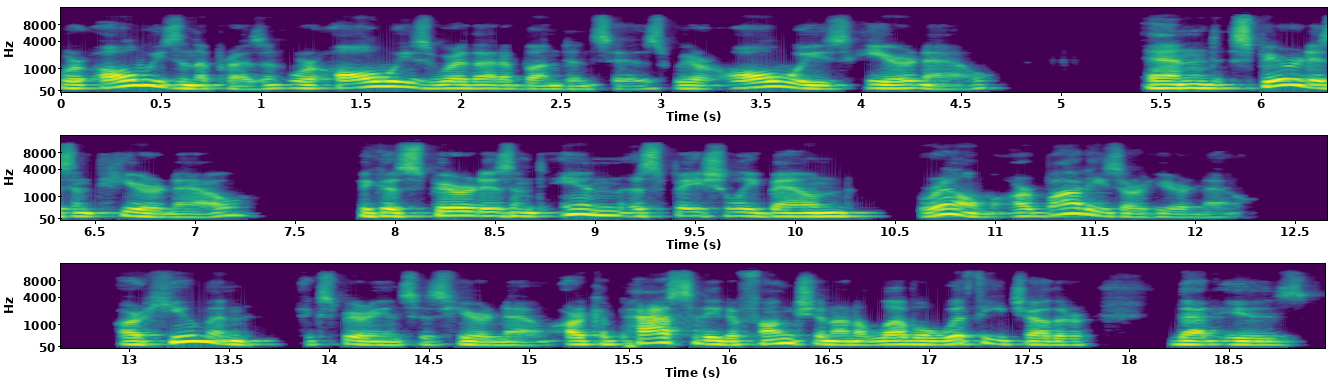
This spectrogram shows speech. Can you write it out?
We're always in the present. We're always where that abundance is. We are always here now. And spirit isn't here now because spirit isn't in a spatially bound realm. Our bodies are here now. Our human experience is here now. Our capacity to function on a level with each other that is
